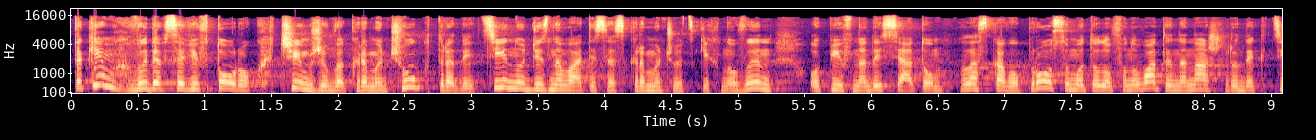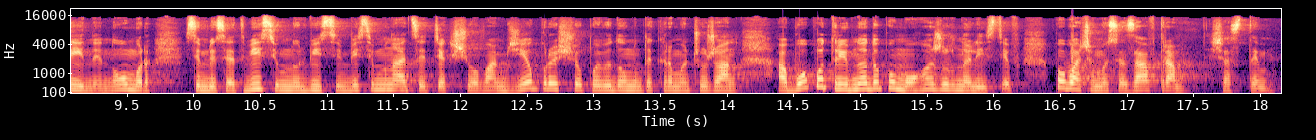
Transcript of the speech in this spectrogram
Таким видався вівторок. Чим живе Кременчук? Традиційно дізнаватися з Кременчуцьких новин о пів на десяту. Ласкаво просимо телефонувати на наш редакційний номер 780818, якщо вам є про що повідомити кременчужан, або потрібна допомога журналістів. Побачимося завтра. Щастим!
